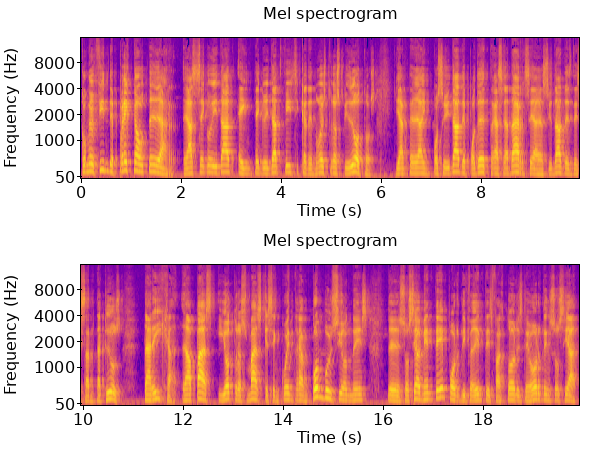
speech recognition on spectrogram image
con el fin de precautelar la seguridad e integridad física de nuestros pilotos y ante la imposibilidad de poder trasladarse a las ciudades de Santa Cruz, Tarija, La Paz y otros más que se encuentran convulsiones eh, socialmente por diferentes factores de orden social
